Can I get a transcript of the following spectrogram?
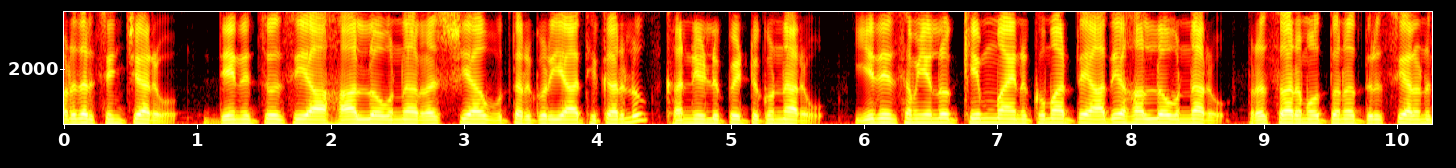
ప్రదర్శించారు. దీన్ని చూసి ఆ హాల్లో ఉన్న రష్యా ఉత్తర కొరియా అధికారులు కన్నీళ్ళు పెట్టుకున్నారు. ఇదే సమయంలో కిమ్ ఆయన కుమార్తె అదే హాల్లో ఉన్నారు. ప్రసారమవుతున్న దృశ్యాలను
